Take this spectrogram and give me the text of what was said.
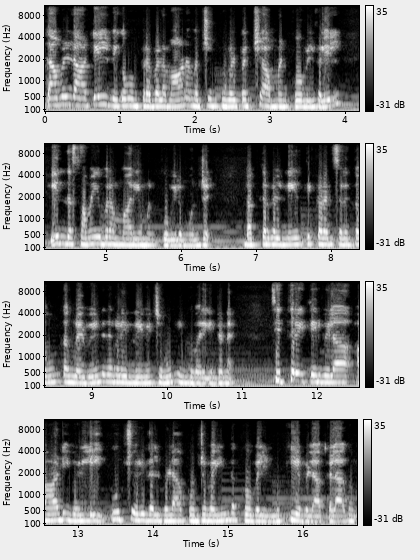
தமிழ்நாட்டில் மிகவும் பிரபலமான மற்றும் புகழ்பெற்ற அம்மன் கோவில்களில் இந்த சமயபுரம் மாரியம்மன் கோவிலும் ஒன்று. பக்தர்கள் நேர்த்திக்கடன் செலுத்தவும் தங்கள் வேண்டுதல்களை நிறைவேற்றவும் இங்கு வருகின்றனர். சித்திரை திருவிழா ஆடி வெள்ளி பூச்சொரிதல் விழா போன்றவை இந்த கோவிலின் முக்கிய விழாக்களாகும்.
